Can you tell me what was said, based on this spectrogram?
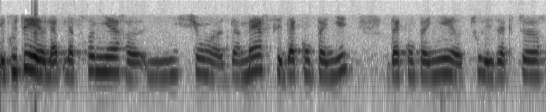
Écoutez, la, première mission d'un maire, c'est d'accompagner, d'accompagner tous les acteurs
